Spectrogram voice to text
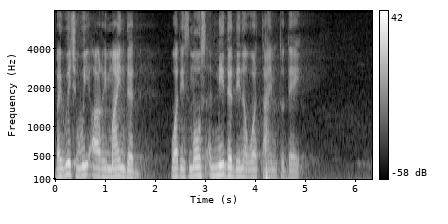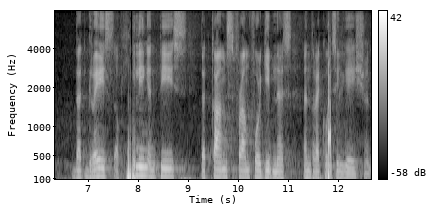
by which we are reminded what is most needed in our time today. That grace of healing and peace that comes from forgiveness and reconciliation.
